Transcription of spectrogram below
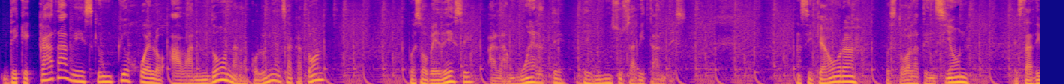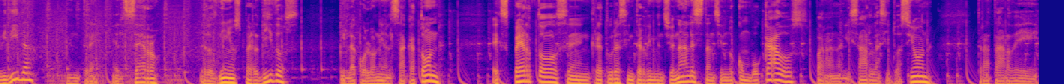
de que cada vez que un piojuelo abandona la colonia del Zacatón, pues obedece a la muerte de uno de sus habitantes. Así que ahora, pues toda la atención está dividida entre el cerro de los niños perdidos y la colonia del Zacatón. Expertos en criaturas interdimensionales están siendo convocados para analizar la situación, tratar de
